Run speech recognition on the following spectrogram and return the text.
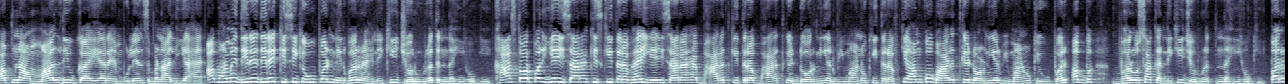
अपना मालदीव का एयर एंबुलेंस बना लिया है। अब हमें धीरे धीरे किसी के ऊपर निर्भर रहने की ज़रूरत नहीं होगी। खास तौर पर ये इशारा किसकी तरफ़ है? ये इशारा है भारत की तरफ़, भारत के डोर्नियर विमानों की तरफ़ कि हमको भारत के डोर्नियर विमानों के ऊपर अब भरोसा करने की ज़रूरत नहीं होगी। पर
